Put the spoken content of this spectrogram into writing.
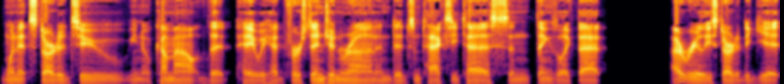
when it started to you know come out that hey we had first engine run and did some taxi tests and things like that I really started to get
